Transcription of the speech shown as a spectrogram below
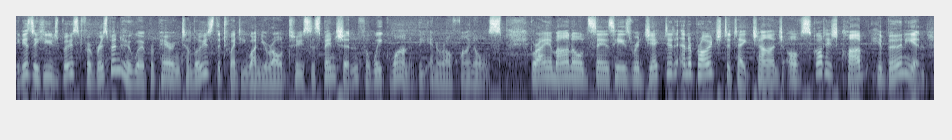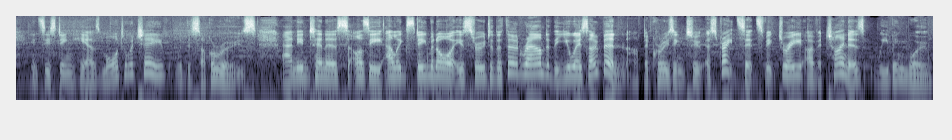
It is a huge boost for Brisbane, who were preparing to lose the 21 year old to suspension for week one of the NRL finals. Graham Arnold says he's rejected an approach to take charge of Scottish club Hibernian, insisting he has more to achieve with the Socceroos. And in tennis, Aussie Alex de Minaur is through to the third round of the US Open after cruising to a straight sets victory over China's Yibing Wu.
